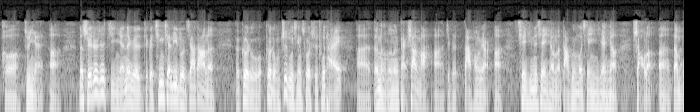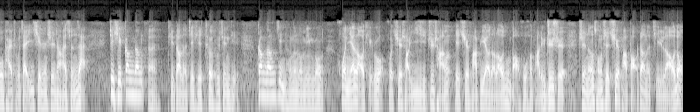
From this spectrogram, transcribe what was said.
和尊严啊。那随着这几年那个这个倾斜力度加大呢，各种各种制度性措施出台啊，等等等等改善吧啊，这个大方面啊，欠薪的现象呢，大规模欠薪现象少了啊，但不排除在一些人身上还存在。这些刚刚呃提到了这些特殊群体，刚刚进城的农民工。或年老体弱，或缺少一技之长，也缺乏必要的劳动保护和法律知识，只能从事缺乏保障的体力劳动。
